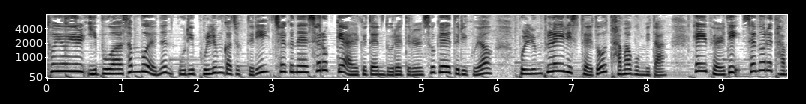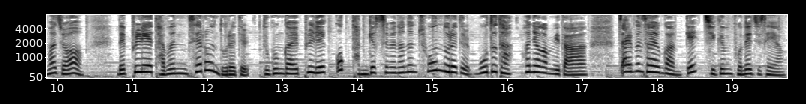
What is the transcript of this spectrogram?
토요일 2부와 3부에는 우리 볼륨 가족들이 최근에 새롭게 알게 된 노래들을 소개해드리고요. 볼륨 playlist에도 담아봅니다. Hey 별디, 새 노래 담아줘. 내 플리에 담은 새로운 노래들, 누군가의 플리에 꼭 담겼으면 하는 좋은 노래들 모두 다 환영합니다. 짧은 사연과 함께 지금 보내주세요.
